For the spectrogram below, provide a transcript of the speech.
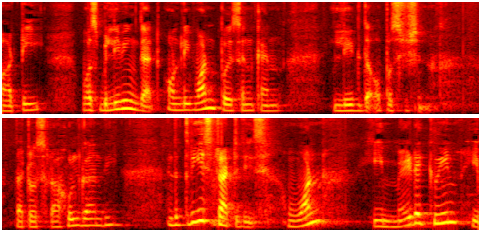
party was believing that only one person can lead the opposition. That was rahul gandhi. And the three strategies. One he made a queen he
